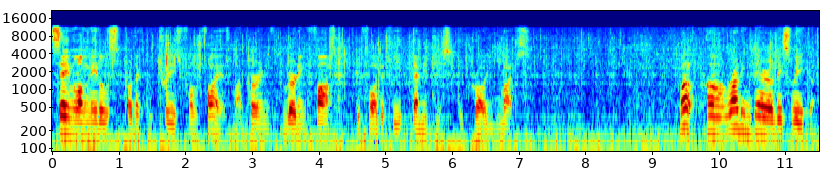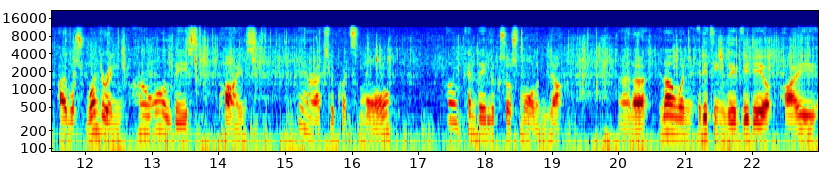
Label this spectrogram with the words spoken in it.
same long needles protect the trees from fires by burning, burning fast before the heat damages the growing buds. Well, uh, riding there this week, I was wondering how all these pines, they are actually quite small. How can they look so small and young? And uh, now when editing the video, I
